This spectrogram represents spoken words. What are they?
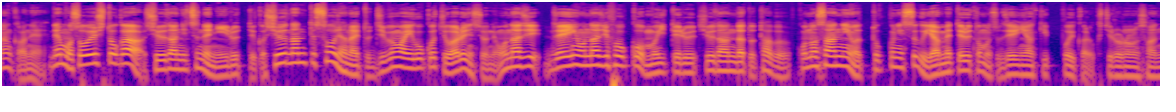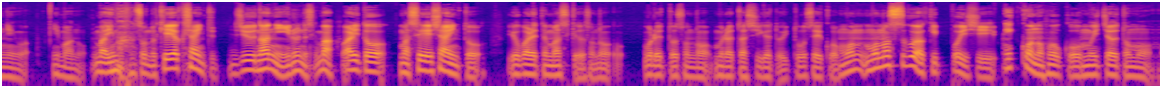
なんかねでもそういう人が集団に常にいるっていうか集団ってそうじゃないと自分は居心地悪いんですよね。同じ全員同じ方向を向いてる集団だと多分この3人はとっくにすぐ辞めてると思うんですよ。全員秋っぽいから口ロロの3人は。今の。まあ今その契約社員って十何人いるんですけどまあ割と、まあ、正社員と呼ばれてますけどその俺とその村田茂と伊藤聖子はものすごい秋っぽいし1個の方向を向いちゃうとも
